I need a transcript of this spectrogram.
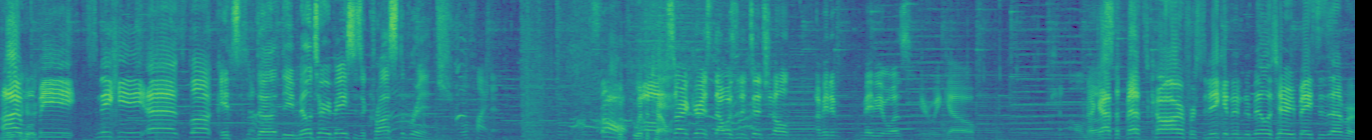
I will be sneaky as fuck. It's the the military base is across the bridge. We'll find it. with, with the Oh, tower. sorry, Chris. That wasn't intentional. I mean, it, maybe it was. Here we go. Almost. I got the best car for sneaking into military bases ever.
